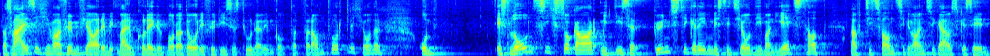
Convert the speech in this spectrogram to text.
Das weiß ich. Ich war fünf Jahre mit meinem Kollegen Boradori für dieses Tunnel im Gotthard verantwortlich, oder? Und es lohnt sich sogar mit dieser günstigeren Investition, die man jetzt hat, auf die 2090 ausgesehen,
